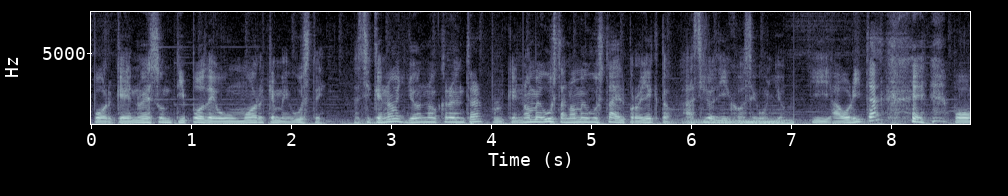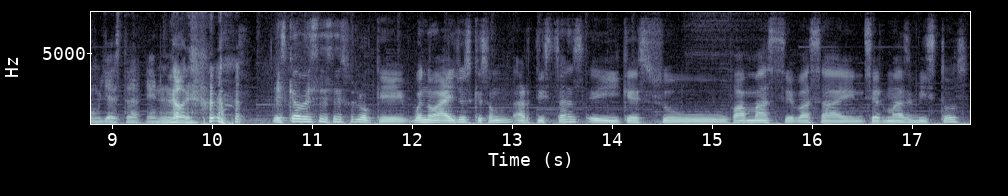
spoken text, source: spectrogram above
porque no es un tipo de humor que me guste. Así que no, yo no creo entrar porque no me gusta, no me gusta el proyecto. Así lo dijo, según yo. Y ahorita, pum, ya está en LOL. Es que a veces eso es lo que, bueno, a ellos que son artistas eh, y que su fama se basa en ser más vistos,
